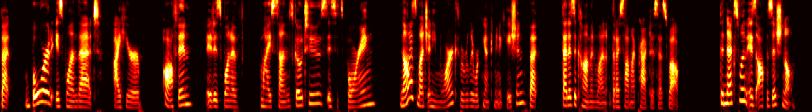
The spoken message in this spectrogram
But Bored is one that I hear often. It is one of my son's go-tos is it's boring. Not as much anymore because we're really working on communication, but that is a common one that I saw in my practice as well. The next one is oppositional.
